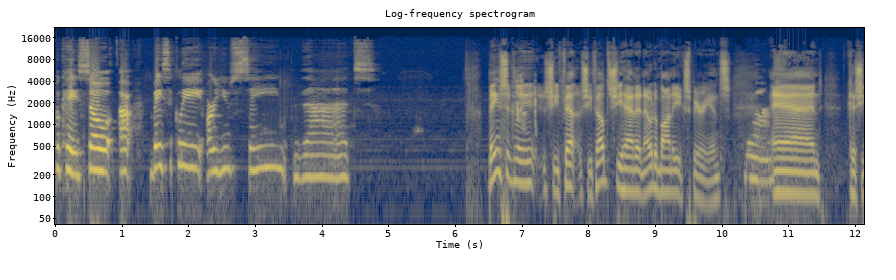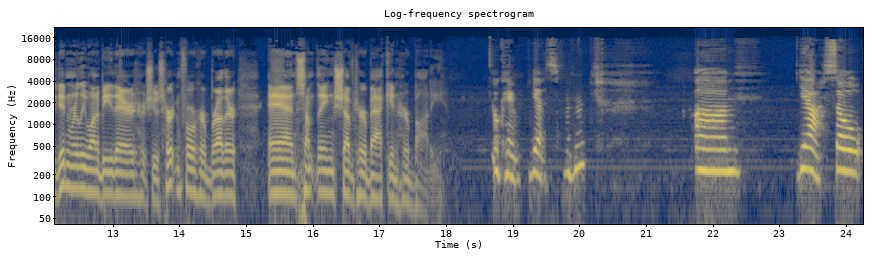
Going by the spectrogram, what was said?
Okay, so uh, basically, are you saying that? Basically, she felt she felt she had an out of body experience, Yeah. and because she didn't really want to be there, she was hurting for her brother, and something shoved her back in her body. Okay. Yes. hmm Um. Yeah. So,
